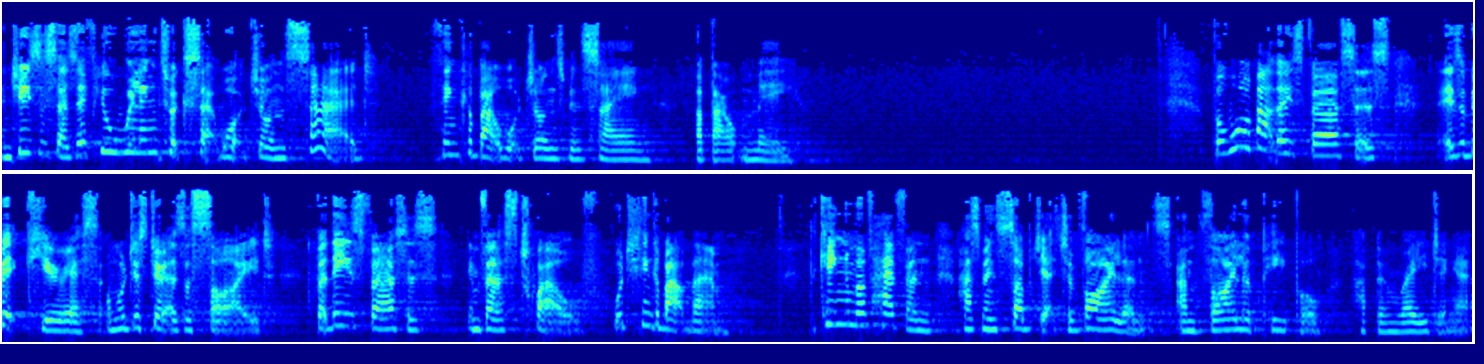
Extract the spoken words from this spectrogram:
And Jesus says, if you're willing to accept what John said, think about what John's been saying about me. But what about those verses? It's a bit curious, and we'll just do it as a side. But these verses in verse 12. What do you think about them? The kingdom of heaven has been subject to violence, and violent people have been raiding it.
